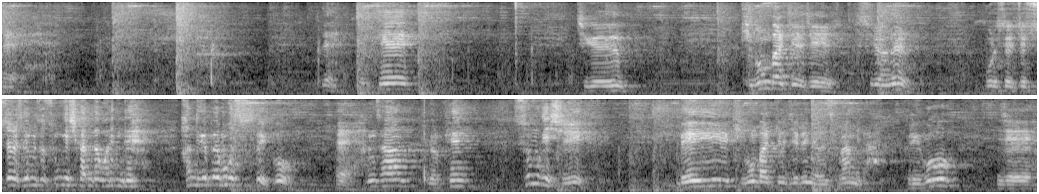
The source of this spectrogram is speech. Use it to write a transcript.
네. 네, 이렇게 지금 기본 발질 제일 수련을 모르겠어요. 이제 숫자를 세면서 20개씩 한다고 했는데 한두 개 빼먹었을 수도 있고 네, 항상 이렇게 20개씩 매일 기본 발길질은 연습을 합니다. 그리고 이제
